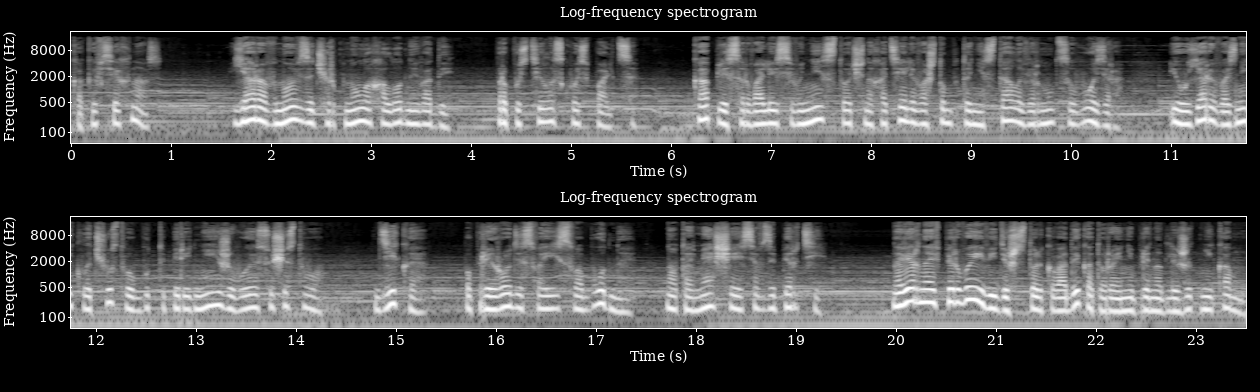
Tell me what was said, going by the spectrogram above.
как и всех нас. Яра вновь зачерпнула холодной воды, пропустила сквозь пальцы. Капли сорвались вниз, точно хотели во что бы то ни стало вернуться в озеро, и у Яры возникло чувство, будто перед ней живое существо, дикое, по природе своей свободное, но томящееся в заперти. «Наверное, впервые видишь столько воды, которая не принадлежит никому»,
